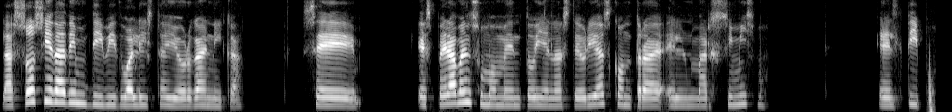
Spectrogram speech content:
la sociedad individualista y orgánica se esperaba en su momento y en las teorías contra el marxismo. El tipo.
